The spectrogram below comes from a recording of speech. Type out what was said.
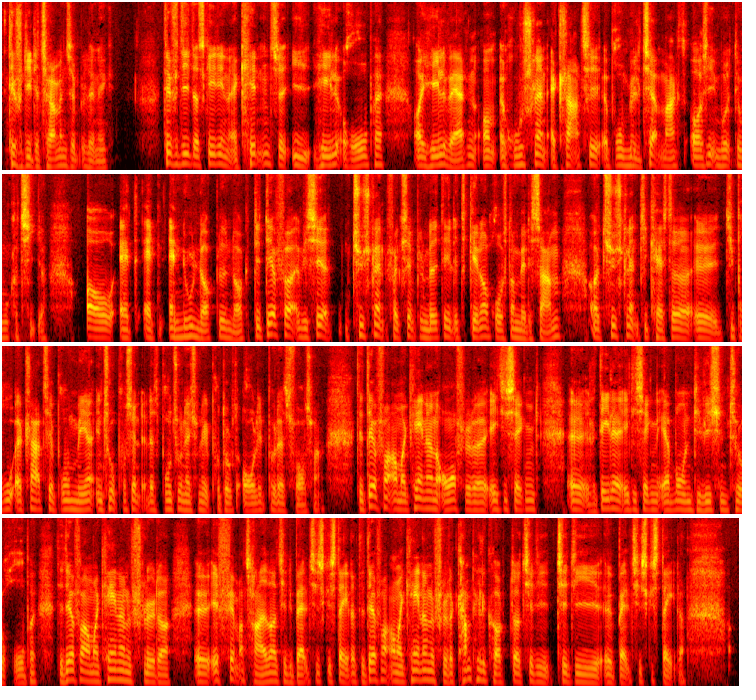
Det er fordi, det tør man simpelthen ikke. Det er fordi, der skete en erkendelse i hele Europa og i hele verden om, at Rusland er klar til at bruge militær magt også imod demokratier og at, at, at nu er nok blevet nok. Det er derfor, at vi ser Tyskland for eksempel meddele, at de genopruster med det samme, og at Tyskland de kaster, øh, de brug, er klar til at bruge mere end 2% af deres bruttonationalprodukt årligt på deres forsvar. Det er derfor, at amerikanerne overflytter 82nd, øh, eller dele af 82nd Airborne Division til Europa. Det er derfor, at amerikanerne flytter øh, F-35 til de baltiske stater. Det er derfor, at amerikanerne flytter kamphelikopter til de, til de øh, baltiske stater.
